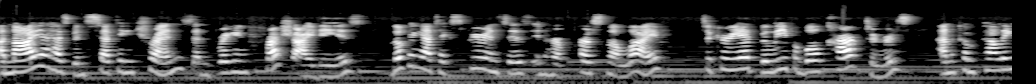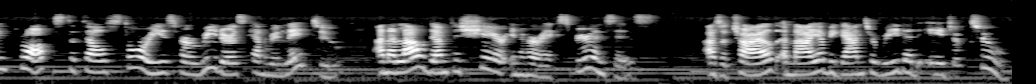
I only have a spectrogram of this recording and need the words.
Anaya has been setting trends and bringing fresh ideas, looking at experiences in her personal life to create believable characters and compelling plots to tell stories her readers can relate to and allow them to share in her experiences. As a child, Anaya began to read at the age of two.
